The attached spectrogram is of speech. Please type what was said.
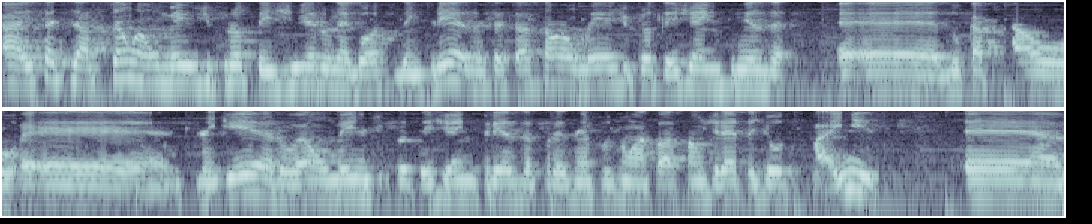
A estatização é um meio de proteger o negócio da empresa, a estatização é um meio de proteger a empresa é, é, do capital é, é, estrangeiro, é um meio de proteger a empresa, por exemplo, de uma atuação direta de outro país. É,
